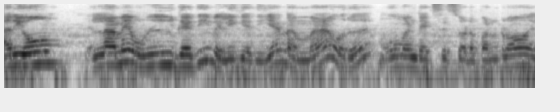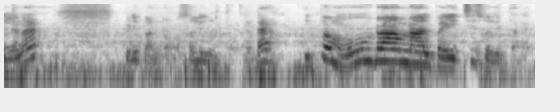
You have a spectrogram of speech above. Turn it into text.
ஹரி ஓம் எல்லாமே உள்கதி வெளிகதியை நம்ம ஒரு மூமெண்ட் எக்ஸசைஸோட பண்ணுறோம் இல்லைன்னா இப்படி பண்ணுறோம் சொல்லி கொடுத்தோம். கரெக்டாக இப்போ மூன்றாம் நாள் பயிற்சி சொல்லித்தரேன்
